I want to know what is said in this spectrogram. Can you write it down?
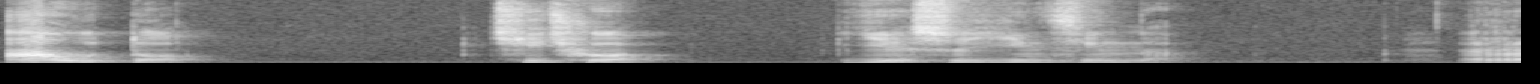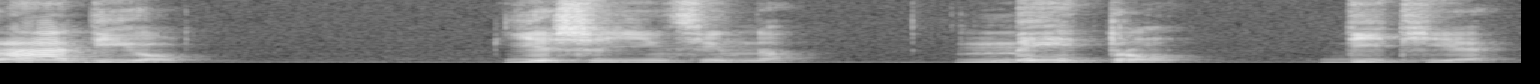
auto 汽车也是阴性的。Radio 也是阴性的，metro 地铁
